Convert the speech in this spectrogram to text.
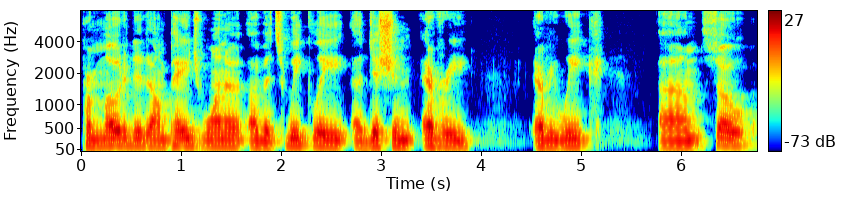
promoted it on page one of, of its weekly edition every every week. Um, so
